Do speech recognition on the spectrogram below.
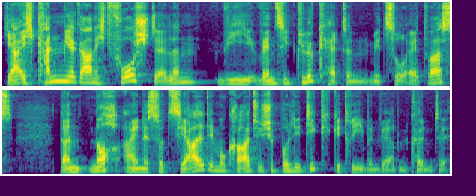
ja, ich kann mir gar nicht vorstellen, wie, wenn Sie Glück hätten mit so etwas, dann noch eine sozialdemokratische Politik getrieben werden könnte.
